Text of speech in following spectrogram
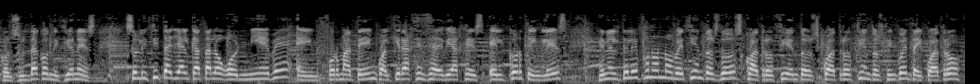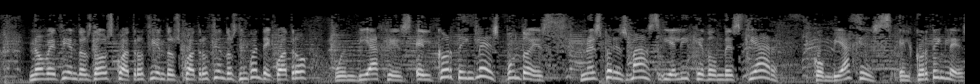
Consulta condiciones. Solicita ya el catálogo Nieve e infórmate en cualquier agencia de viajes El Corte Inglés en el teléfono teléfono 902 400 454, 902 400 454 o en viajes elcorteinglés.es. No esperes más y elige dónde esquiar con Viajes El Corte Inglés.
